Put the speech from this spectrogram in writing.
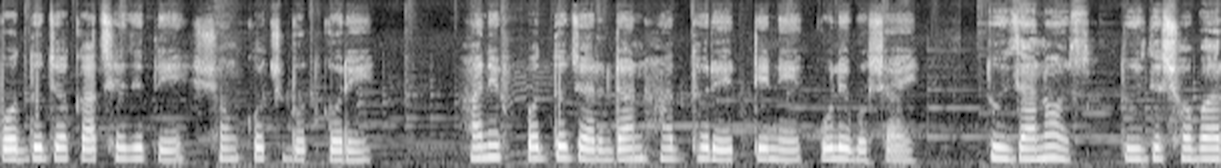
পদ্মজা কাছে যেতে সংকোচ বোধ করে। হানিফ পদ্মজার ডান হাত ধরে টেনে কোলে বসায়। তুই জানস, তুই যে সবার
